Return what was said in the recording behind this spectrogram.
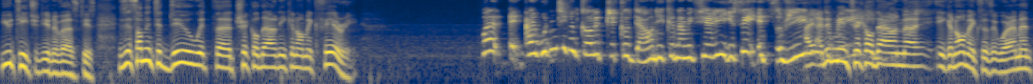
You teach at universities. Is it something to do with the trickle down economic theory? Well, I wouldn't even call it trickle down economic theory. You see, it's really. I, I didn't mean trickle down uh, economics, as it were. I meant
